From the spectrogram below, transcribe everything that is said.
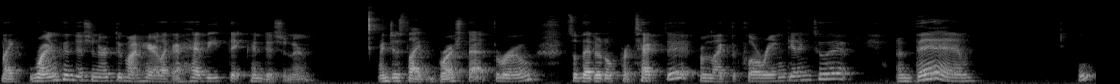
like run conditioner through my hair, like a heavy, thick conditioner, and just like brush that through so that it'll protect it from like the chlorine getting to it. And then, ooh,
